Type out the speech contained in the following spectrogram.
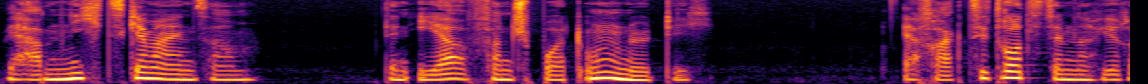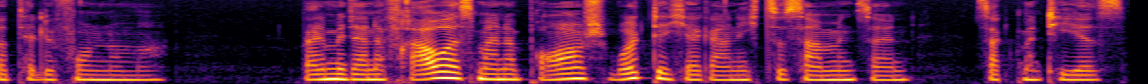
Wir haben nichts gemeinsam. Denn er fand Sport unnötig. Er fragt sie trotzdem nach ihrer Telefonnummer. Weil mit einer Frau aus meiner Branche wollte ich ja gar nicht zusammen sein, sagt Matthias.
